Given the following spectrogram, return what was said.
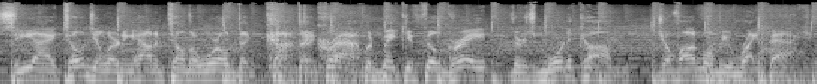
See, I told you learning how to tell the world to cut the crap would make you feel great. There's more to come. Jovan will be right back.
